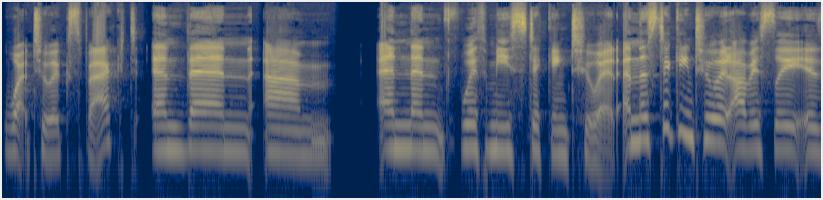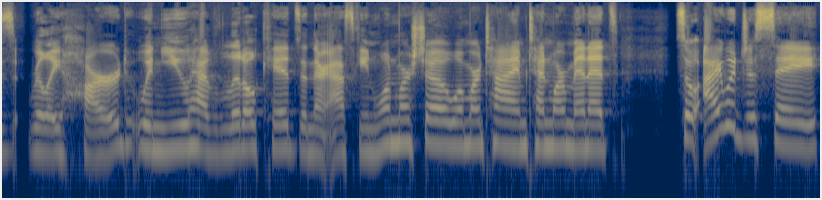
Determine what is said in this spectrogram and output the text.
what to expect. And then, um, and then with me sticking to it. And the sticking to it obviously is really hard when you have little kids and they're asking one more show, one more time, 10 more minutes. So I would just say,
